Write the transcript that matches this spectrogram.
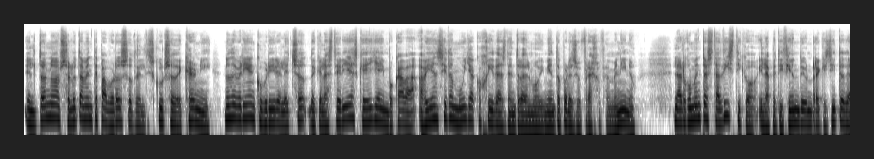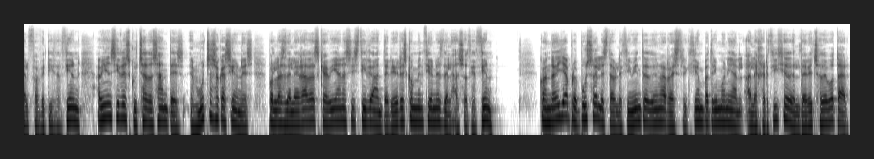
El tono absolutamente pavoroso del discurso de Kearney no debería encubrir el hecho de que las teorías que ella invocaba habían sido muy acogidas dentro del movimiento por el sufragio femenino. El argumento estadístico y la petición de un requisito de alfabetización habían sido escuchados antes, en muchas ocasiones, por las delegadas que habían asistido a anteriores convenciones de la asociación. Cuando ella propuso el establecimiento de una restricción patrimonial al ejercicio del derecho de votar,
